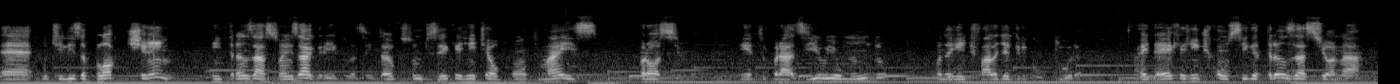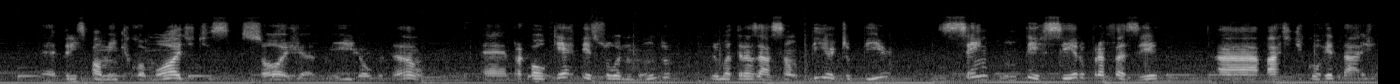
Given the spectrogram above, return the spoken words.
é, utiliza blockchain em transações agrícolas. Então, eu costumo dizer que a gente é o ponto mais próximo entre o Brasil e o mundo quando a gente fala de agricultura. A ideia é que a gente consiga transacionar é, principalmente commodities, soja, milho, algodão, é, para qualquer pessoa no mundo, numa transação peer-to-peer, -peer, sem um terceiro para fazer a parte de corretagem.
